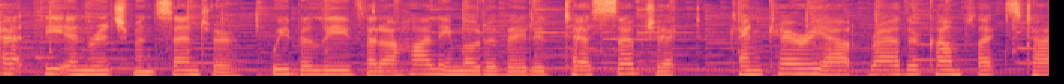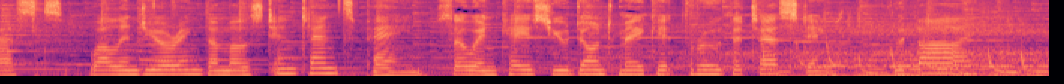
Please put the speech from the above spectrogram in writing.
At the Enrichment Center, we believe that a highly motivated test subject can carry out rather complex tasks while enduring the most intense pain. So in case you don't make it through the testing, goodbye.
